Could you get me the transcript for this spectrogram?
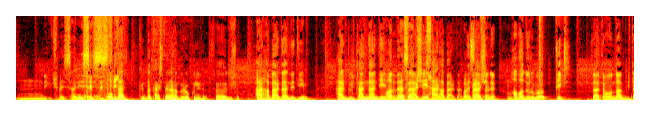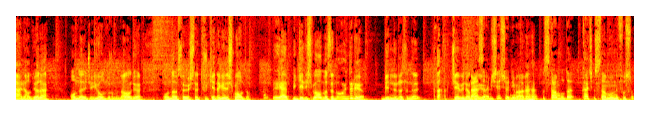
hmm, bir 3-5 saniye sessizlik. Oktay günde kaç tane haber okunuyor? Sen öyle düşün. Her haberden dediğim her bültenden değil. Abi ben sana Verdiği şey her haberden. Bak Mesela ben şimdi sana- hava durumu fix. Zaten ondan bir tane alıyor da ondan önce yol durumu ne oluyor? Ondan sonra işte Türkiye'de gelişme oldu. Yani bir gelişme olmasa da uyduruyor. Bin lirasını tak cebine Ben koyuyor. sana bir şey söyleyeyim abi. Aha. İstanbul'da kaç İstanbul nüfusu?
